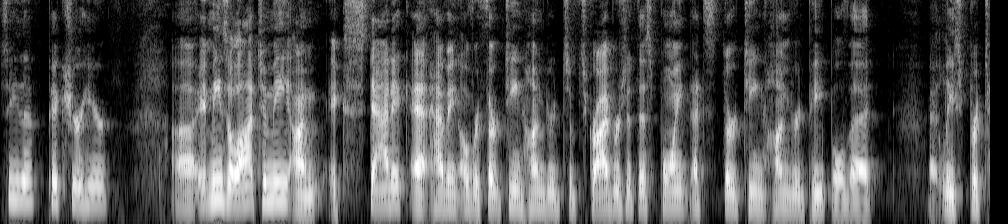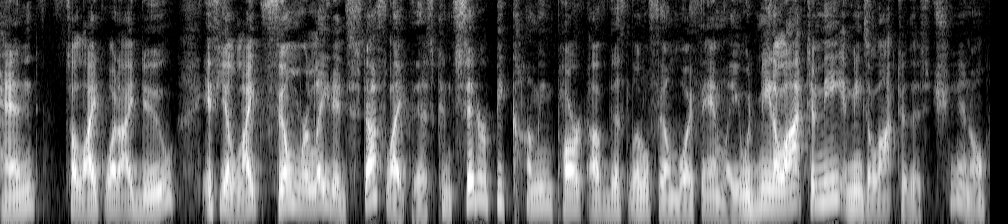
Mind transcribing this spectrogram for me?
See the picture here? Uh, it means a lot to me. I'm ecstatic at having over 1,300 subscribers at this point. That's 1,300 people that at least pretend to like what I do. If you like film related stuff like this, consider becoming part of this little Film Boy family. It would mean a lot to me. It means a lot to this channel.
